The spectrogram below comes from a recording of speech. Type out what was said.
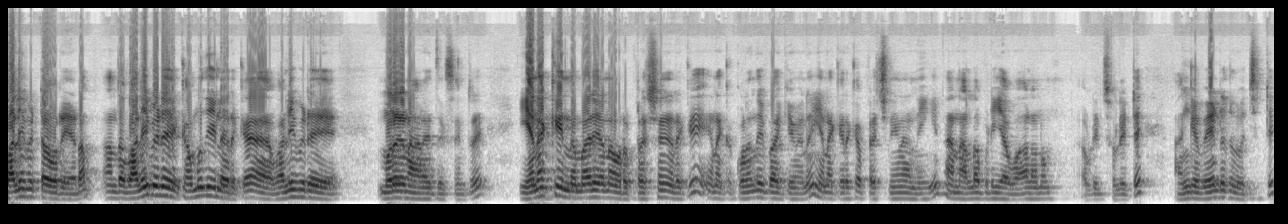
வழிவிட்ட ஒரு இடம். அந்த வழிவிடு கமுதியில் இருக்க வழிவிடு முருகன் ஆலயத்துக்கு சென்று எனக்கு இந்த மாதிரியான ஒரு பிரச்சனை இருக்குது எனக்கு குழந்தை பாக்கியம் வேணும். எனக்கு இருக்க பிரச்சனைலாம் நீங்கள் நான் நல்லபடியாக வாழணும் அப்படின்னு சொல்லிட்டு அங்கே வேண்டுதல் வச்சுட்டு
